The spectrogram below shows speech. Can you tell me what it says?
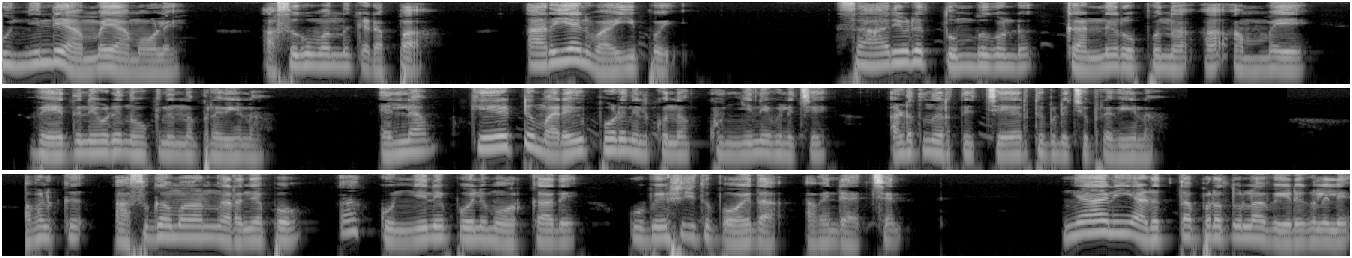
കുഞ്ഞിന്റെ അമ്മയാ മോളെ അസുഖം വന്ന് കിടപ്പ. അറിയാൻ വൈകിപ്പോയി. സാരിയുടെ തുമ്പ് കൊണ്ട് കണ്ണീറൊപ്പുന്ന ആ അമ്മയെ വേദനയോടെ നോക്കി നിന്ന പ്രവീണ എല്ലാം കേട്ട് മരവിപ്പോടെ നിൽക്കുന്ന കുഞ്ഞിനെ വിളിച്ച് അടുത്തു നിർത്തി ചേർത്ത് പിടിച്ചു പ്രവീണ. അവൾക്ക് അസുഖമാണെന്നറിഞ്ഞപ്പോൾ ആ കുഞ്ഞിനെ പോലും ഓർക്കാതെ ഉപേക്ഷിച്ചു പോയതാ അവന്റെ അച്ഛൻ. ഞാൻ ഈ അടുത്തപ്പുറത്തുള്ള വീടുകളിലെ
